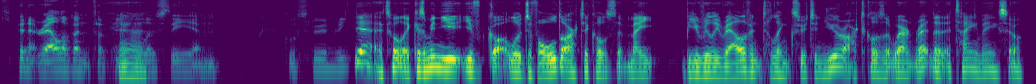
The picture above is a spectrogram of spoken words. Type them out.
keeping it relevant for people yeah. as they um, go through and read. Them. Yeah, totally. Because I mean, you you've got loads of old articles that might be really relevant to link through to newer articles that weren't written at the time. Eh? So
